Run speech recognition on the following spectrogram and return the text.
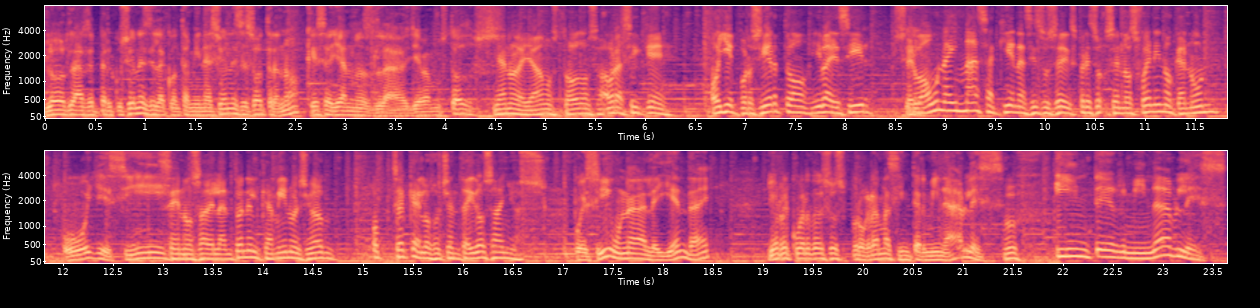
lo- las repercusiones de la contaminación esa es otra, ¿no? Que esa ya nos la llevamos todos. Ya no la llevamos todos. Ahora sí que. Oye, por cierto, iba a decir, Sí. pero aún hay más aquí en Así Sucede Expreso. Se nos fue Nino Canún, Oye, sí. se nos adelantó en el camino el señor oh, cerca de los 82 años. Pues sí, una leyenda, ¿eh? Yo recuerdo esos programas interminables. Uf. Interminables.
